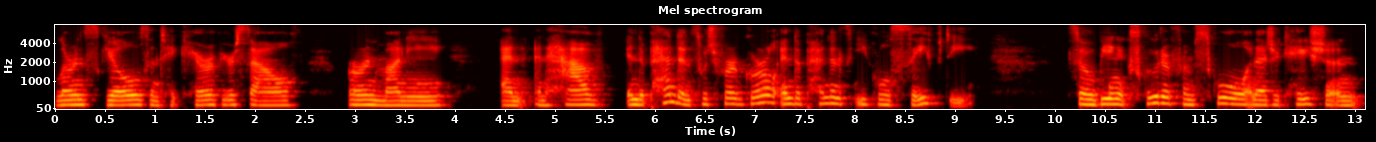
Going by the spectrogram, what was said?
learn skills and take care of yourself, earn money, and and have independence, which for a girl, independence equals safety. So being excluded from school and education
